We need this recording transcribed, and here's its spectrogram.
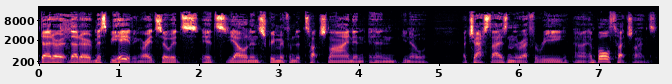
that are that are misbehaving, right? So it's it's yelling and screaming from the touchline, and and you know chastising the referee, uh, and both touchlines.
